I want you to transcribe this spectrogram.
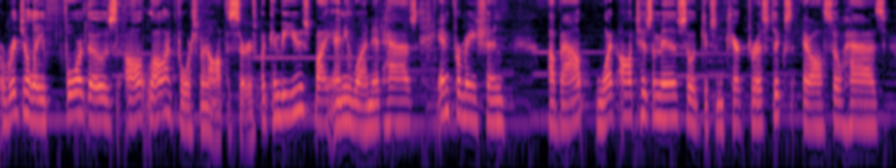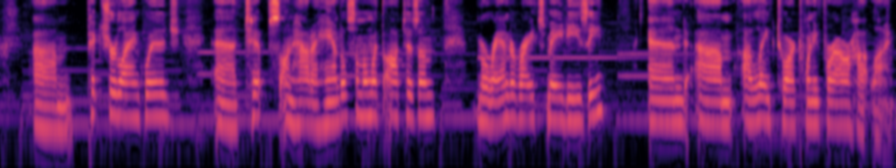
originally for those law enforcement officers, but can be used by anyone. It has information about what autism is, so it gives them characteristics. It also has um, picture language uh, tips on how to handle someone with autism, Miranda rights made easy, and um, a link to our 24 hour hotline.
